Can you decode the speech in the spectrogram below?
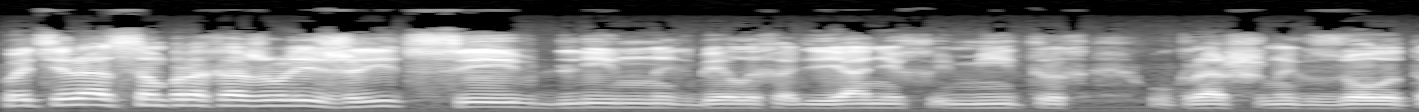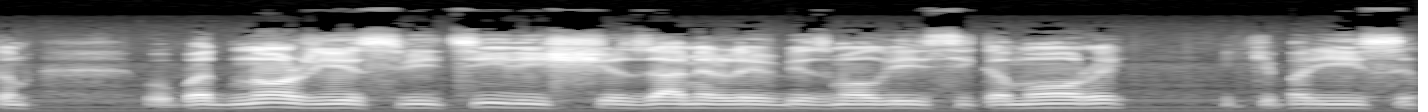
По террасам прохаживались жрецы в длинных белых одеяниях и митрах, украшенных золотом. У подножья святилища замерли в безмолвии сикаморы и кипарисы.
